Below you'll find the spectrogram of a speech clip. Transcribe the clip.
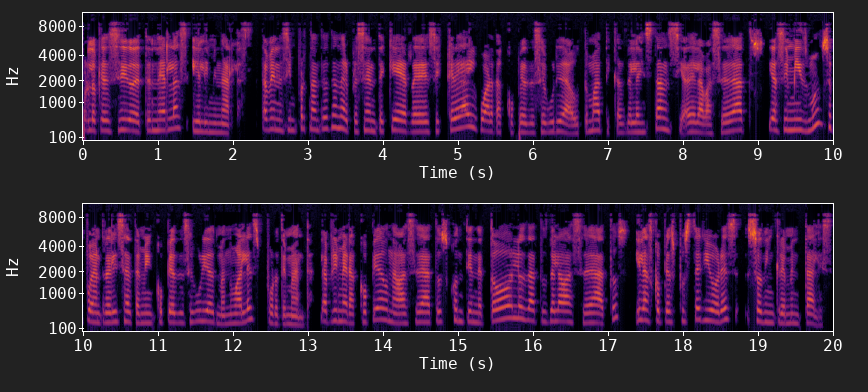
por lo que decidió detenerlas y eliminarlas. También es importante tener presente que RDS crea y guarda copias de seguridad automáticas de la instancia de la base de datos y asimismo se pueden realizar también copias de seguridad manuales por demanda. La primera copia de una base de datos contiene todos los datos de la base de datos y las copias posteriores son incrementales,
